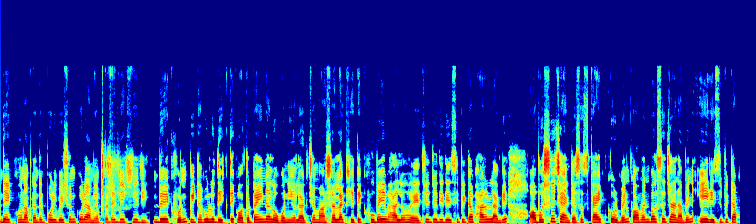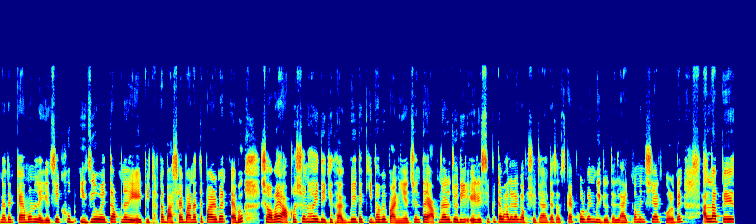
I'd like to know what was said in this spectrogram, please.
দেখুন আপনাদের পরিবেশন করে আমি আপনাদের দেখিয়ে দিই। দেখুন পিঠাগুলো দেখতে কতটাই না লোভনীয় লাগছে। মাশাল্লাহ খেতে খুবই ভালো হয়েছে। যদি রেসিপিটা ভালো লাগে অবশ্যই চ্যানেলটা সাবস্ক্রাইব করবেন, কমেন্ট বক্সে জানাবেন এই রেসিপিটা আপনাদের কেমন লেগেছে। খুব ইজি ওয়েতে আপনারা এই পিঠাটা বাসায় বানাতে পারবেন এবং সবাই আকর্ষণ হয়ে দেখে থাকবে এটা কীভাবে বানিয়েছেন। তাই আপনারা যদি এই রেসিপিটা ভালো লাগে অবশ্যই চ্যানেলটা সাবস্ক্রাইব করবেন, ভিডিওতে লাইক কমেন্ট শেয়ার করবেন। আল্লাহ হাফেজ।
